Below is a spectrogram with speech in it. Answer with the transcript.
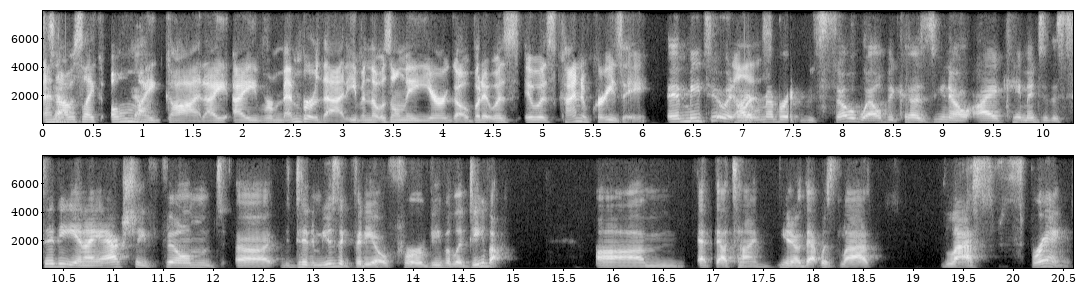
And I was like, "Oh yeah. my god, I I remember that even though it was only a year ago, but it was it was kind of crazy." And me too. And I remember it so well because, you know, I came into the city and I actually filmed, uh, did a music video for Viva La Diva um, at that time. You know, that was last last spring,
